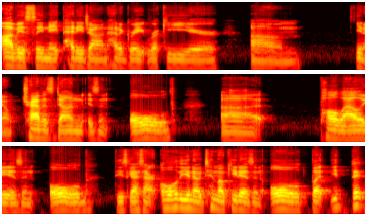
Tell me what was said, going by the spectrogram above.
obviously, Nate Pettyjohn had a great rookie year. Um, you know, Travis Dunn isn't old. Uh, Paul Lally isn't old. These guys aren't old. You know, Tim Okita isn't old, but they,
